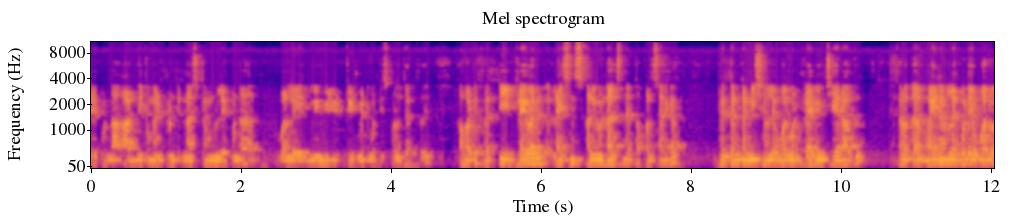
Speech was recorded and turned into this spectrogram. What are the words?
లేకుండా ఆర్థికమైనటువంటి నష్టం లేకుండా వాళ్ళు ఇమీడియట్ ట్రీట్మెంట్ కూడా తీసుకోవడం జరుగుతుంది. కాబట్టి ప్రతి డ్రైవర్ లైసెన్స్ కలిగి ఉండాల్సిందే తప్పనిసరిగా. డ్రింక్ అండ్ కండిషన్లో ఎవరు కూడా డ్రైవింగ్ చేయరాదు. తర్వాత మైనర్లకు కూడా ఎవరు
